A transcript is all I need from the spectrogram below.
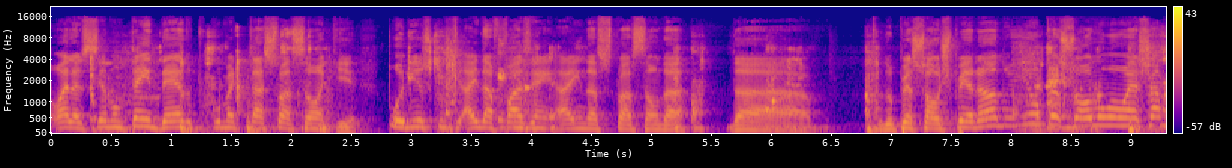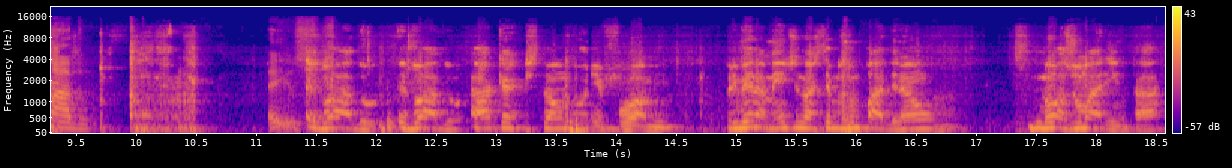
olha, você não tem ideia do que, como é que está a situação aqui. Por isso que ainda fazem ainda a situação da, da, do pessoal esperando e o pessoal não é chamado. É isso. Eduardo, Eduardo, a questão do uniforme Primeiramente, nós temos um padrão no azul marinho, tá?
